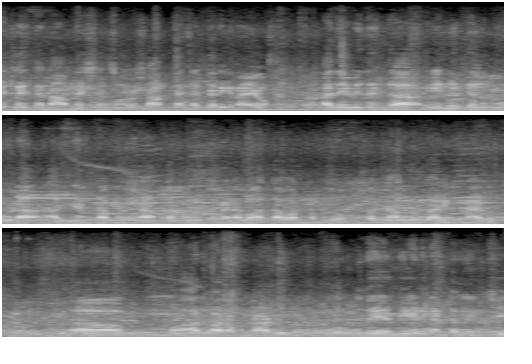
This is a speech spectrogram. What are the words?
ఎట్లయితే నామినేషన్స్ ప్రశాంతంగా జరిగినాయో అదేవిధంగా ఎన్నికలు కూడా అత్యంత ప్రశాంతపూరితమైన వాతావరణంలో పద్నాలుగో తారీఖు నాడు ఆదివారం నాడు ఉదయం ఏడు గంటల నుంచి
